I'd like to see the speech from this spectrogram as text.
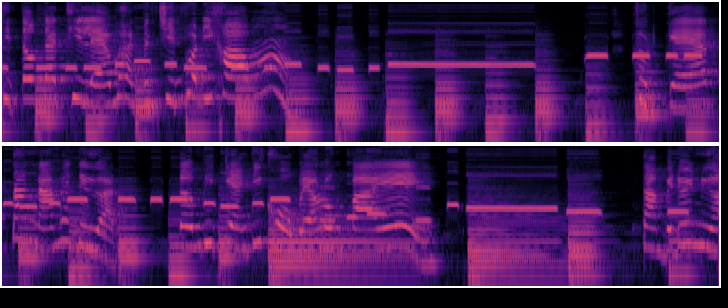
ที่ต้มได้ที่แล้วหั่นเป็นชิ้นพอดีคำจุดแก๊สตั้งน้ำให้เดือด เติมพริกแกงที่โขลกแล้วลงไป ตามไปด้วยเนื้อ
